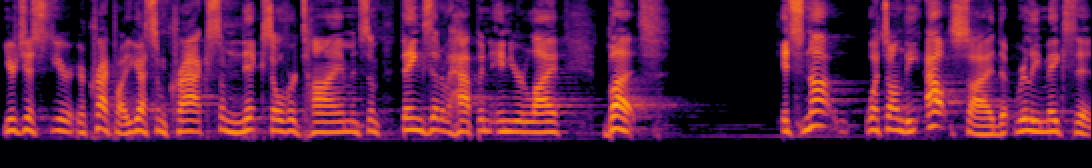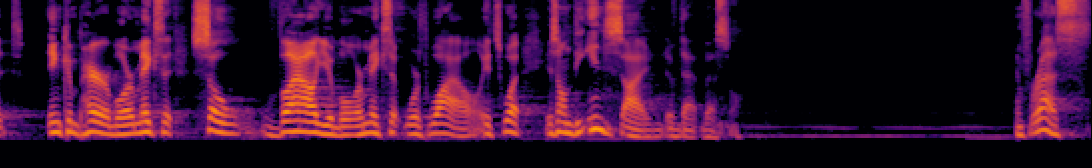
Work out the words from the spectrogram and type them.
you're just, you're, you're crackpot. You got some cracks, some nicks over time, and some things that have happened in your life. But it's not what's on the outside that really makes it incomparable or makes it so valuable or makes it worthwhile. It's what is on the inside of that vessel. And for us,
